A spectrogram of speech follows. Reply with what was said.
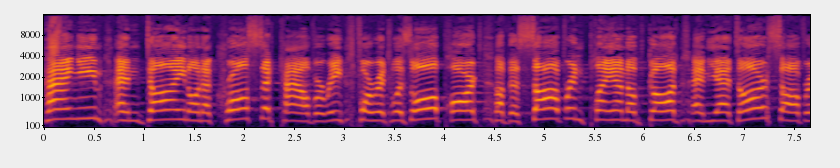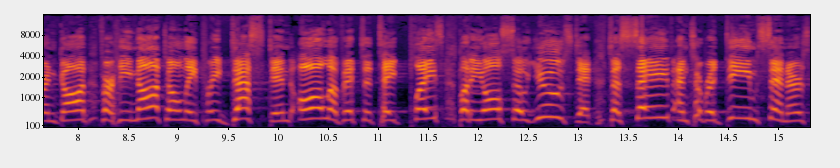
hanging and dying on a cross at Calvary, for it was all part of the sovereign plan of God. And yet, our sovereign God, for He not only predestined all of it to take place, but He also used it to save and to redeem sinners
